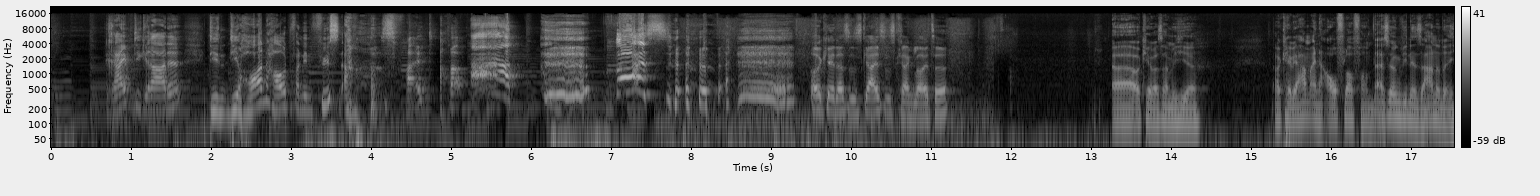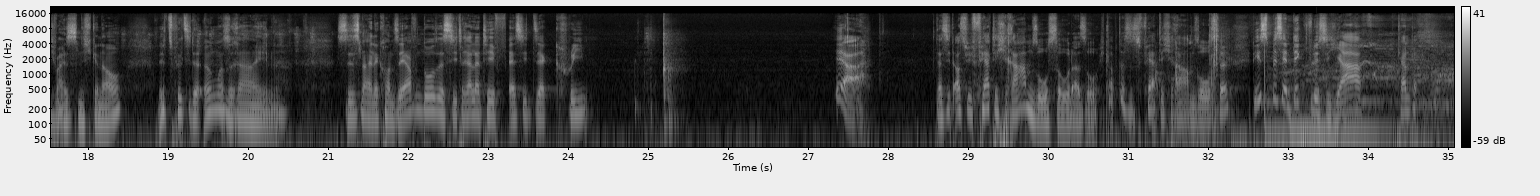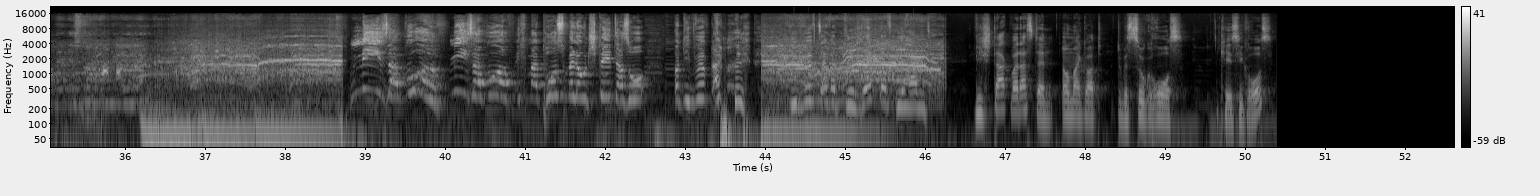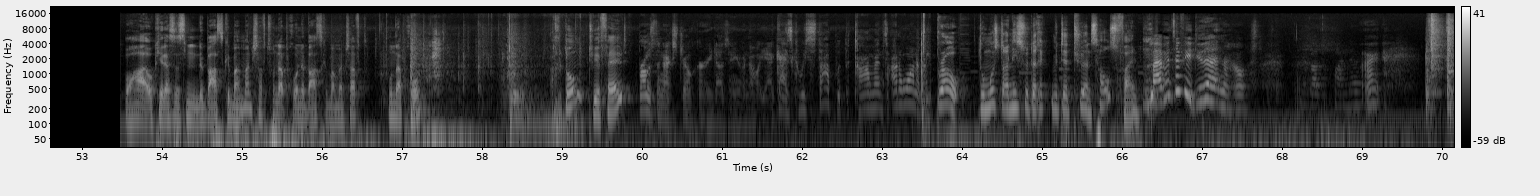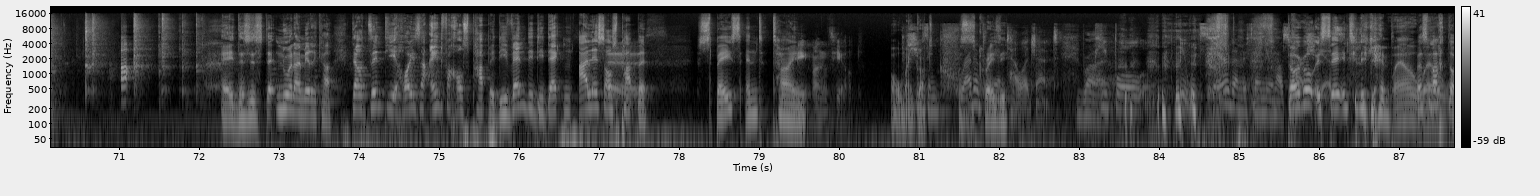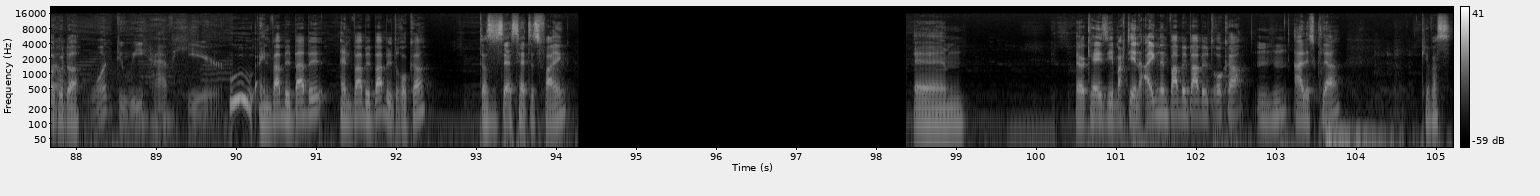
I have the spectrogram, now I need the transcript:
Reibt die gerade die, die Hornhaut von den Füßen am Asphalt ab. Ah! Was? okay, das ist geisteskrank, Leute. Äh, okay, was haben wir hier? Okay, wir haben eine Auflaufform. Da ist irgendwie eine Sahne drin. Ich weiß es nicht genau. Jetzt füllt sie da irgendwas rein. Es ist eine Konservendose. Es sieht relativ... Es sieht sehr cream... Ja. Das sieht aus wie Fertig-Rahmsoße oder so. Ich glaube, das ist Fertig-Rahmsoße. Die ist ein bisschen dickflüssig, ja. Kann... Mieser Wurf! Mieser Wurf! Ich mein, Post Malone steht da so und die wirft einfach... Die wirft einfach direkt auf die Hand. Wie stark war das denn? Oh mein Gott, du bist so groß. Okay, ist sie groß? Boah, okay, das ist eine Basketballmannschaft. 100 Pro eine Basketballmannschaft. 100 Pro. Achtung, Tür fällt. Bro, du musst doch nicht so direkt mit der Tür ins Haus fallen. What happens if you do that in the house? Alright. Oh. Ey, das ist nur in Amerika. Dort sind die Häuser einfach aus Pappe. Die Wände, die Decken, alles aus Pappe. Space and Time. Oh mein Gott. Das ist crazy. Intelligent. People, it would scare them if they knew how Doggo ist sehr intelligent. Well, Was well, macht Doggo well. da? What do we have here? Uh, ein Wubble Bubble, ein Wubble Bubble Drucker. Das ist sehr satisfying. Ähm. Okay, sie macht ihren eigenen Bubble Bubble Drucker. Mhm, alles klar. Okay, was?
